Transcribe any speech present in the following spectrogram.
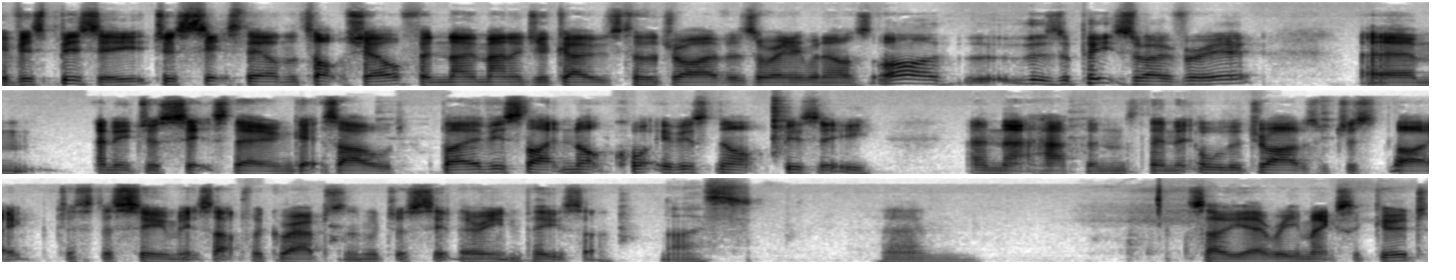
If it's busy, it just sits there on the top shelf, and no manager goes to the drivers or anyone else. Oh, there's a pizza over here, um, and it just sits there and gets old. But if it's like not qu- if it's not busy, and that happens, then all the drivers would just like just assume it's up for grabs and would just sit there eating pizza. Nice. Um, so yeah, remakes are good.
